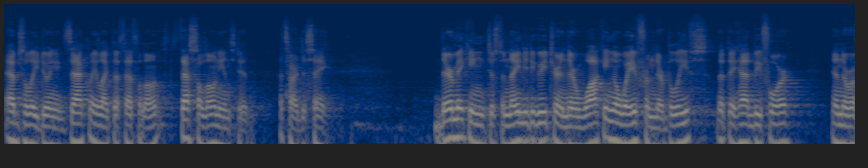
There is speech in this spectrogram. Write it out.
absolutely doing exactly like the Thessalonians did. That's hard to say. They're making just a 90 degree turn. They're walking away from their beliefs that they had before, and they're,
